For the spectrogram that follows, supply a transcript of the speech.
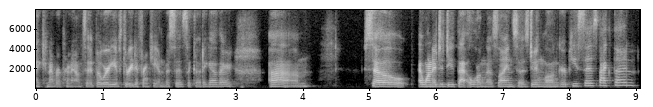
I can never pronounce it, but where you have three different canvases that go together. Um, so I wanted to do that along those lines. So I was doing longer pieces back then.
